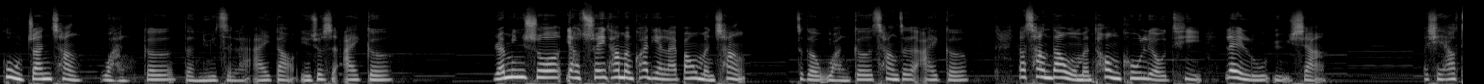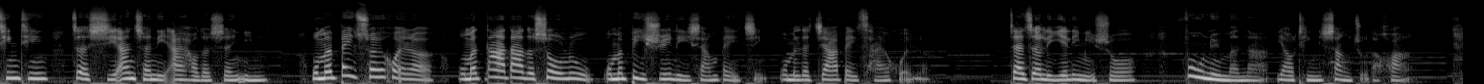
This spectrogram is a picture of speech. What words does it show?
雇专唱挽歌的女子来哀悼，也就是哀歌。人民说要催他们快点来帮我们唱这个挽歌，唱这个哀歌，要唱到我们痛哭流涕、泪如雨下，而且要听听这西安城里哀嚎的声音。我们被摧毁了，我们大大的受辱，我们必须离乡背井，我们的家被拆毁了。在这里，耶利米说：“妇女们呐，要听上主的话。”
